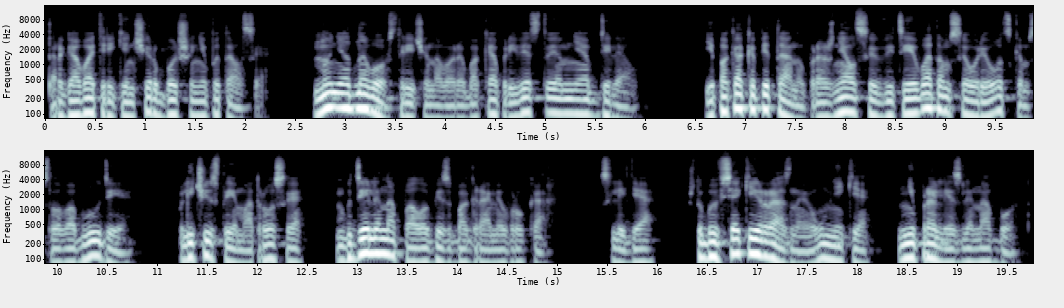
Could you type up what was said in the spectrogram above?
Торговать Рекенчир больше не пытался, но ни одного встреченного рыбака приветствием не обделял. И пока капитан упражнялся в витиеватом сауриотском словоблудии, плечистые матросы бдели на палубе с баграми в руках, следя, чтобы всякие разные умники не пролезли на борт.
